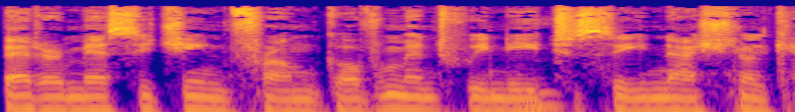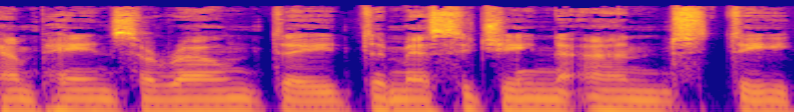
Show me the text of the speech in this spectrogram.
better messaging from government. We need mm. to see national campaigns around the, the messaging and the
